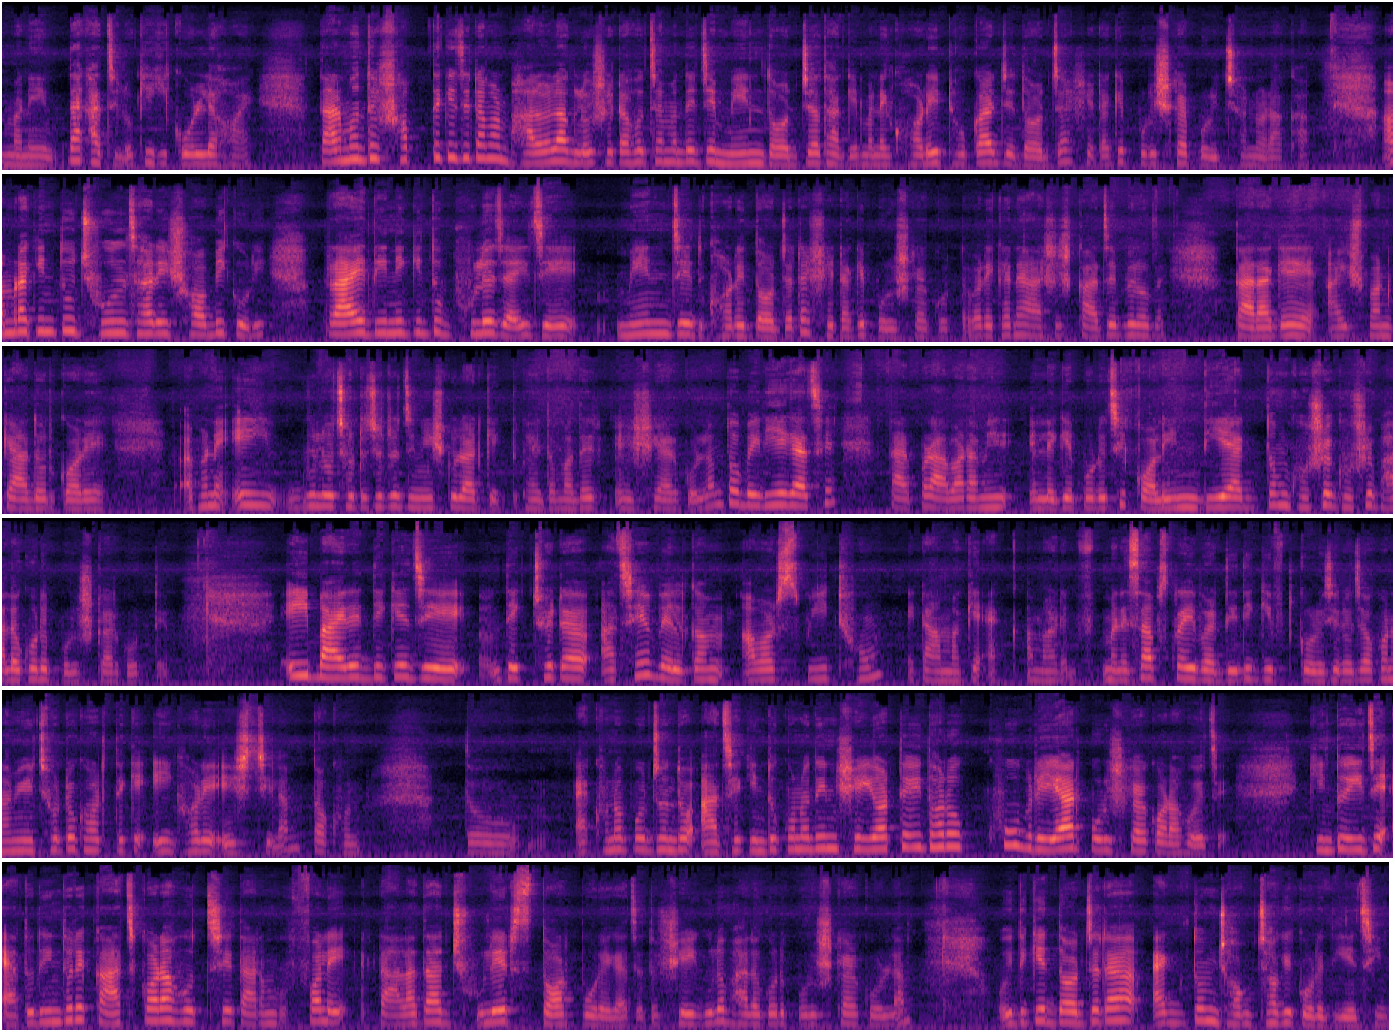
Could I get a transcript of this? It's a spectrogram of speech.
মানে দেখাচ্ছিল কী কী করলে হয়। তার মধ্যে সব থেকে যেটা আমার ভালো লাগল সেটা হচ্ছে আমাদের যে মেন দরজা থাকে মানে ঘরে ঢোকার যে দরজা সেটাকে পরিষ্কার পরিচ্ছন্ন রাখা। আমরা কিন্তু ঝুলঝাড়ি সবই করি, প্রায় দিনই কিন্তু ভুলে যাই যে মেন যে ঘরের দরজাটা সেটাকে পরিষ্কার করতে হবে। এখানে আশিস কাজে বেরোবে, তার আগে আয়ুষ্মানকে আদর করে মানে এইগুলো ছোট ছোট জিনিসগুলো আর কি একটুখানি তোমাদের শেয়ার করলাম। তো বেরিয়ে গেছে। তারপর আবার আমি লেগে পড়েছি কলিন দিয়ে একদম ঘষে ঘষে ভালো করে পরিষ্কার করতে। এই বাইরের দিকে যে দেখছ এটা আছে ওয়েলকাম আওয়ার সুইট হোম এটা আমাকে এক, আমার মানে সাবস্ক্রাইবার দিদি গিফট করেছিল। যখন আমি ওই ছোটো ঘর থেকে এই ঘরে এসছিলাম, তখন তো এখনও পর্যন্ত আছে, কিন্তু কোনো দিন সেই অর্থেই ধরো খুব রেয়ার পরিষ্কার করা হয়েছে। কিন্তু এই যে এতদিন ধরে কাজ করা হচ্ছে, তার ফলে একটা আলাদা ঝুলের স্তর পড়ে গেছে। তো সেইগুলো ভালো করে পরিষ্কার করলাম। ওই দিকের দরজাটা একদম ঝকঝকে করে দিয়েছি।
